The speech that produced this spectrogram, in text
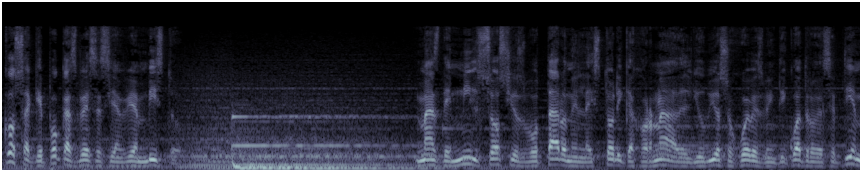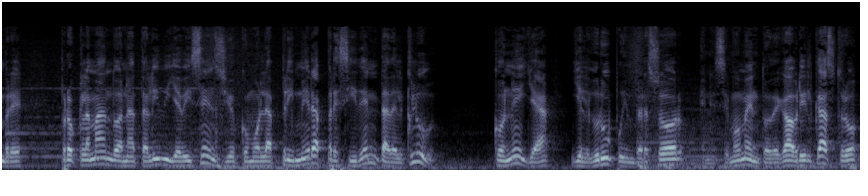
cosa que pocas veces se habían visto. Más de mil socios votaron en la histórica jornada del lluvioso jueves 24 de septiembre, proclamando a Natalie Villavicencio como la primera presidenta del club. Con ella y el grupo inversor, en ese momento de Gabriel Castro,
